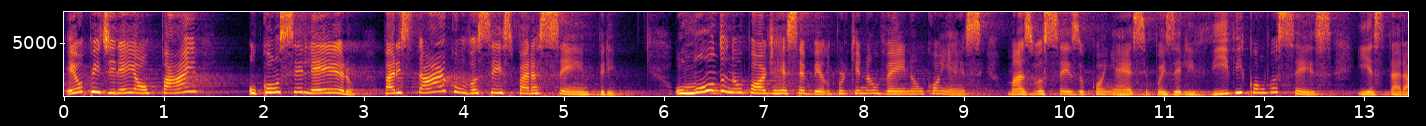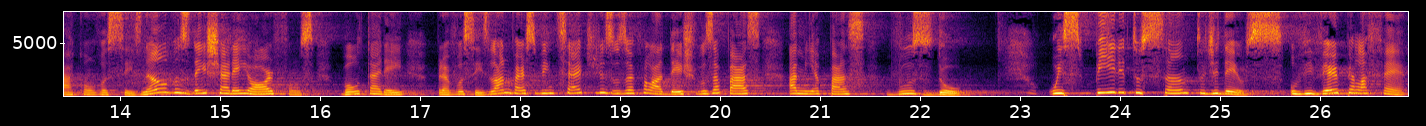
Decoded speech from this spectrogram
eu pedirei ao Pai o conselheiro para estar com vocês para sempre. O mundo não pode recebê-lo porque não vê e não conhece, mas vocês o conhecem, pois ele vive com vocês e estará com vocês. Não vos deixarei órfãos, voltarei para vocês. Lá no verso 27, Jesus vai falar: Deixo-vos a paz, a minha paz vos dou. O Espírito Santo de Deus, o viver pela fé,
